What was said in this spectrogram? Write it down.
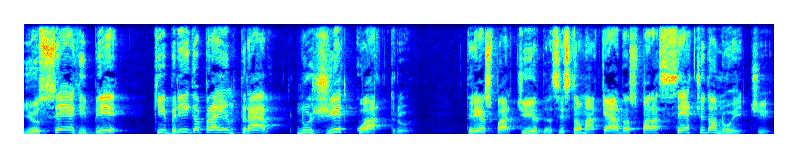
e o CRB, que briga para entrar no G4. Três partidas estão marcadas para sete da noite.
